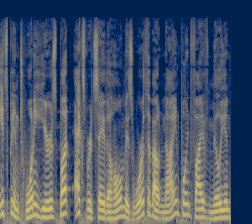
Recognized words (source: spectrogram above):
It's been 20 years, but experts say the home is worth about $9.5 million.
